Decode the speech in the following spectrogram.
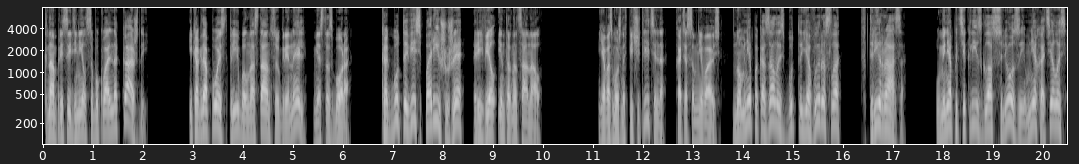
К нам присоединился буквально каждый. И когда поезд прибыл на станцию Гренель, место сбора, как будто весь Париж уже ревел «Интернационал». Я, возможно, впечатлительна, хотя сомневаюсь, но мне показалось, будто я выросла в три раза. У меня потекли из глаз слезы, и мне хотелось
